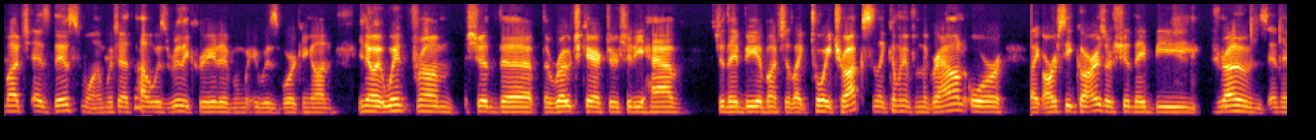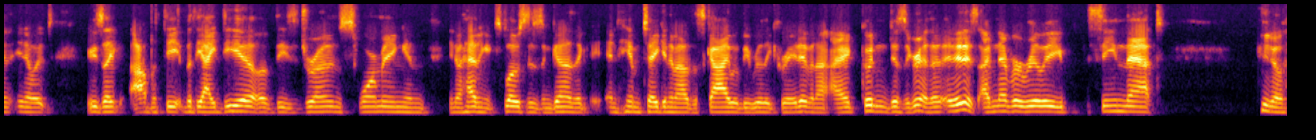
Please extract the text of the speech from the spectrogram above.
much as this one, which I thought was really creative when he was working on. You know, it went from should the the Roach character should he have should they be a bunch of like toy trucks like coming in from the ground or like RC cars or should they be drones? And then you know it's he's like ah but the but the idea of these drones swarming and you know having explosives and guns like, and him taking them out of the sky would be really creative and I, I couldn't disagree it. Is. I've never really seen that you know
